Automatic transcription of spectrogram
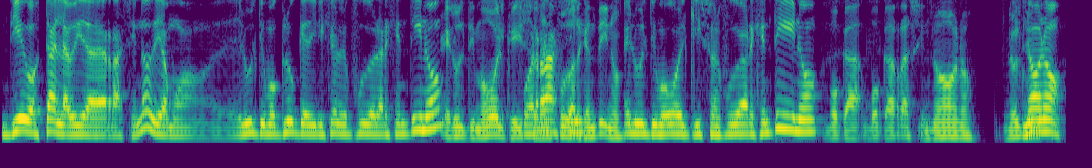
Diego está en la vida de Racing, ¿no? Digamos, el último club que dirigió en el fútbol argentino. El último gol que hizo en el fútbol argentino. El último gol que hizo en el fútbol argentino. Boca, Boca Racing. No, no. Último- No, no.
